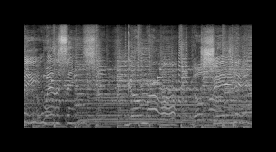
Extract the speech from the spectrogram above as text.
Me when the saints go marching in. Not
